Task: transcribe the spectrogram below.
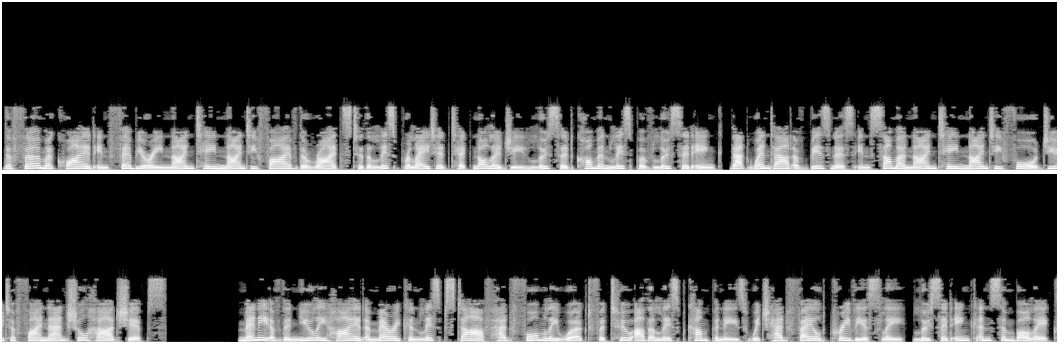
The firm acquired in February 1995 the rights to the Lisp-related technology Lucid Common Lisp of Lucid Inc., that went out of business in summer 1994 due to financial hardships. Many of the newly hired American Lisp staff had formerly worked for two other Lisp companies which had failed previously, Lucid Inc. and Symbolics.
